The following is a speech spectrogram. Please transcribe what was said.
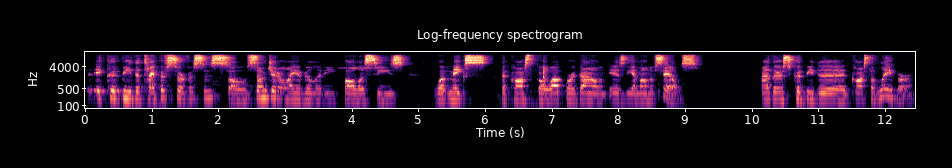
It could be the type of services. So some general liability policies, what makes the cost go up or down is the amount of sales Others could be the cost of labor.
